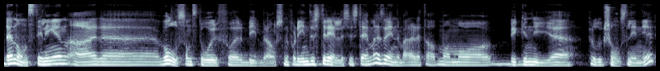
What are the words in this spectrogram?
Den omstillingen er eh, voldsomt stor for bilbransjen. For det industrielle systemet så innebærer dette at man må bygge nye produksjonslinjer.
